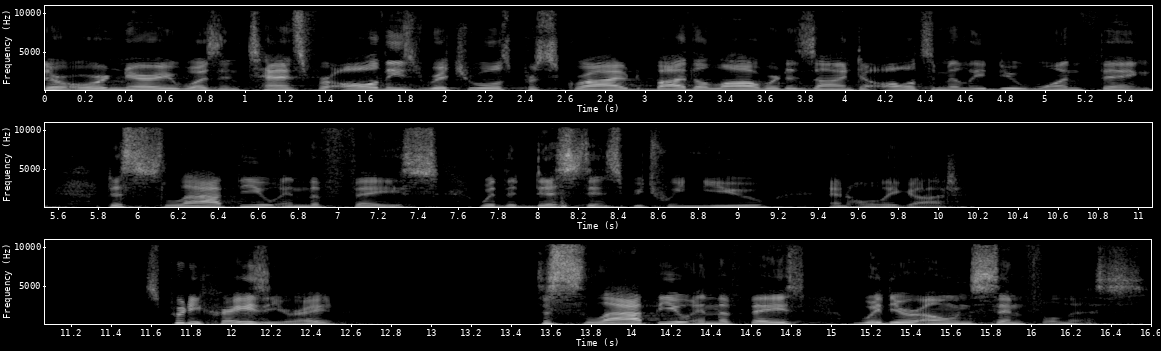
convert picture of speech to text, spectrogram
Their ordinary was intense, for all these rituals prescribed by the law were designed to ultimately do one thing to slap you in the face with the distance between you and holy God. It's pretty crazy, right? To slap you in the face with your own sinfulness.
